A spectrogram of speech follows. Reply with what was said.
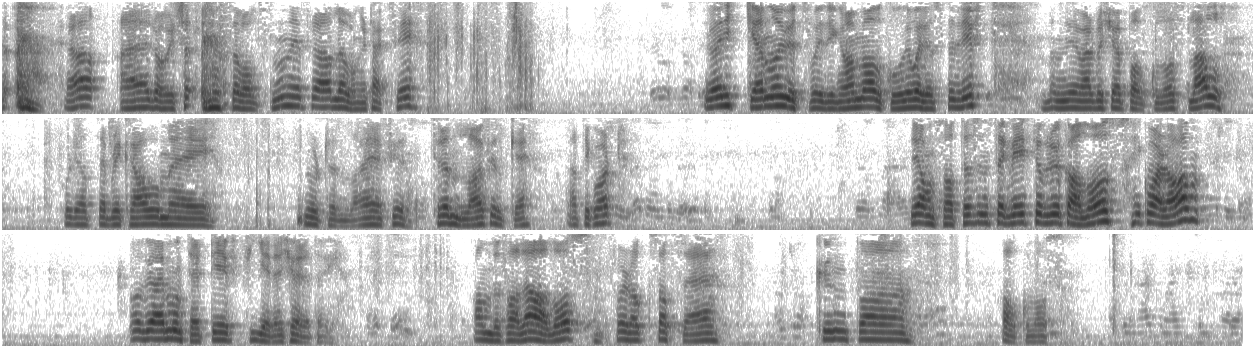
Ja, jeg er Roger Sevaldsen fra Levanger Taxi. Vi har ikke noen utfordringer med alkohol i vår bedrift, men vi velger å kjøpe alkohol alkolås likevel. Fordi at det blir krav om ei Nord-Trøndelag Trøndelag fylke etter hvert. De ansatte syns det er greit å bruke alås i hverdagen. Og vi har montert i fire kjøretøy. Anbefaler alås, for dere satser kun på alkolås.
